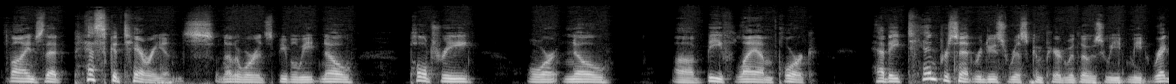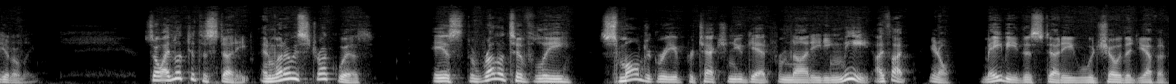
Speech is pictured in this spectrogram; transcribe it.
finds that pescatarians, in other words, people who eat no poultry or no uh, beef, lamb, pork, have a 10% reduced risk compared with those who eat meat regularly. So I looked at the study, and what I was struck with is the relatively small degree of protection you get from not eating meat. I thought, you know, maybe this study would show that you have a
